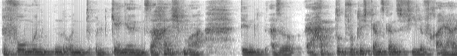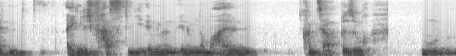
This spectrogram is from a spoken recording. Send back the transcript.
bevormunden und, und gängeln, sage ich mal. Dem, also er hat dort wirklich ganz, ganz viele Freiheiten, eigentlich fast wie in, in einem normalen Konzertbesuch. Ihm,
